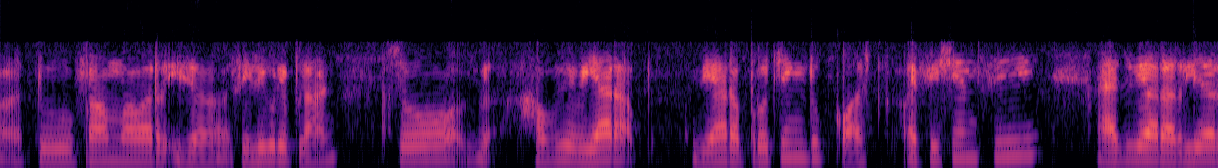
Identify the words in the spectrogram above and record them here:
uh, to from our Siliguri plant. So how we we are we are approaching to cost efficiency as we are earlier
